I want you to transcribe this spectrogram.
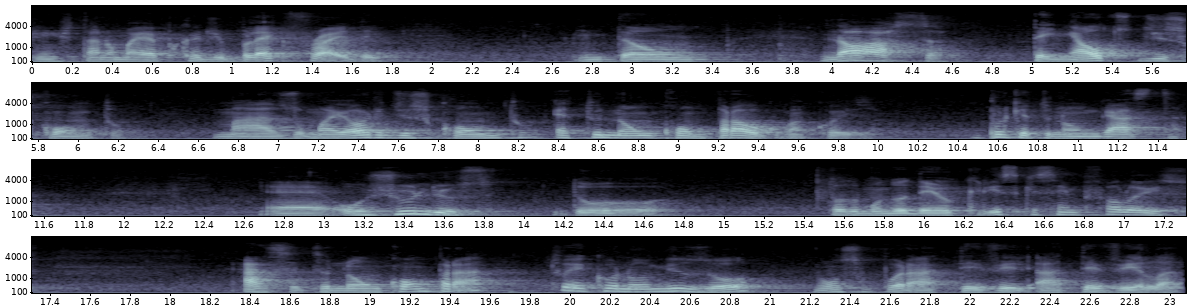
A gente está numa época de Black Friday. Então, nossa, tem alto desconto. Mas o maior desconto é tu não comprar alguma coisa. Por que tu não gasta? É, o Julius do Todo Mundo Odeia o Chris que sempre falou isso. Ah, se tu não comprar, tu economizou, vamos supor, a TV, a TV lá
